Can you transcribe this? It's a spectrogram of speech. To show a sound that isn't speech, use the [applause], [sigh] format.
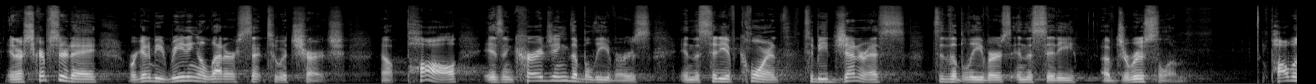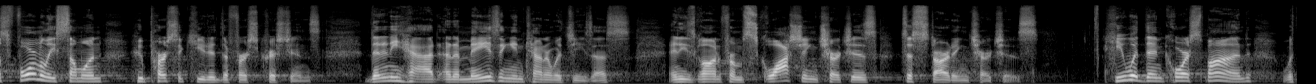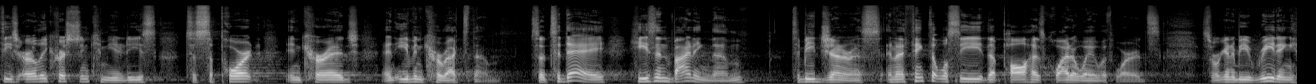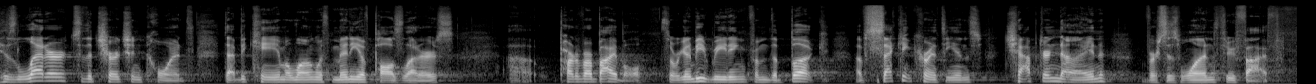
In our scripture today, we're going to be reading a letter sent to a church. Now, Paul is encouraging the believers in the city of Corinth to be generous to the believers in the city of Jerusalem. Paul was formerly someone who persecuted the first Christians. Then he had an amazing encounter with Jesus, and he's gone from squashing churches to starting churches. He would then correspond with these early Christian communities to support, encourage, and even correct them. So today, he's inviting them to be generous, and I think that we'll see that Paul has quite a way with words. So we're going to be reading his letter to the church in Corinth that became, along with many of Paul's letters, uh, part of our Bible. So we're going to be reading from the book of Second Corinthians, chapter 9, verses 1 through 5.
